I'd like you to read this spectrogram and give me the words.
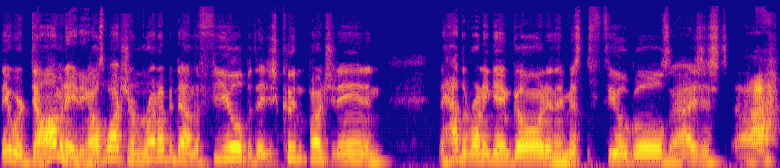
they were dominating, I was watching them run up and down the field, but they just couldn't punch it in, and they had the running game going, and they missed field goals, and I just ah,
